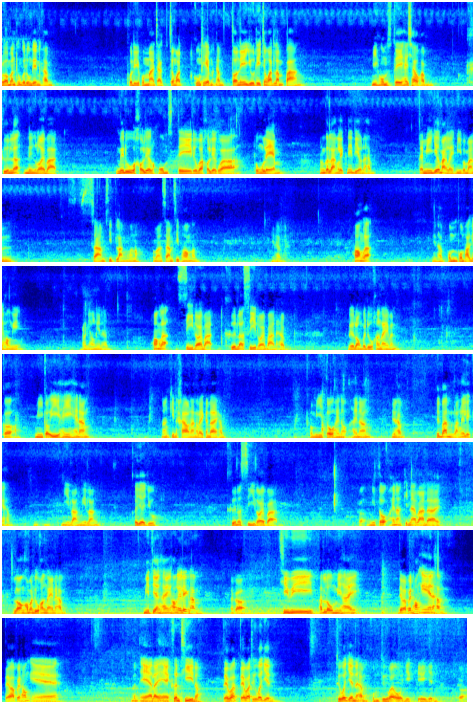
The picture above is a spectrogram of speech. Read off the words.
รัวบ้านทุ่งกับลุงเด่นครับพอดีผมมาจากจังหวัดกรุงเทพนะครับ ตอนนี้อยู่ที่จังหวัดลำปาง มีโฮมสเตย์ให้เช่าครับ คืนละหนึ่งร้อยบาท ไม่รู้ว่าเขาเรียกโฮมสเตย์หรือว่าเขาเรียกว่าโรงแรม มันก็หลังเล็กนิดเดียวนะครับ แต่มีเยอะมากเลย มีประมาณสามสิบหลังมั้งเนาะ ประมาณสามสิบห้องครับ นี่ครับ ห้องละ นี่ครับ ผมผมพักอยู่ห้องนี้ พักอยู่ห้องนี้นะครับ ห้องละสี่ร้อยบาท คืนละสี่ร้อยบาทนะครับ เดี๋ยวลองไปดูข้างในมัน ก็มีเก้าอี้ให้ให้นั่ง นั่งกินข้าวนั่งอะไรกันได้ครับ ก็มีโต๊ะให้เนาะให้นั่งนี่ครับ เป็นบ้านหลังเล็กๆนะครับ นี่หลังนี่หลัง ก็เยอะอยู่ คืนละสี่ร้อยบาท ก็มีโต๊ะให้นั่งกินหน้าบ้านได้ ลองเข้ามาดูข้างในนะครับ มีเตียงให้ห้องเล็กๆนะครับ แล้วก็ทีวีพัดลมมีให้ เดี๋ยวว่าเป็นห้องแอร์นะครับ แต่ว่าเป็นห้องแอร์มันแอร์อะไรแอร์เคลื่อนที่เนาะแต่ว่าแต่ว่าถือว่าเย็น ถือว่าเย็นนะครับ ผมถือว่าโอเคเย็นก็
